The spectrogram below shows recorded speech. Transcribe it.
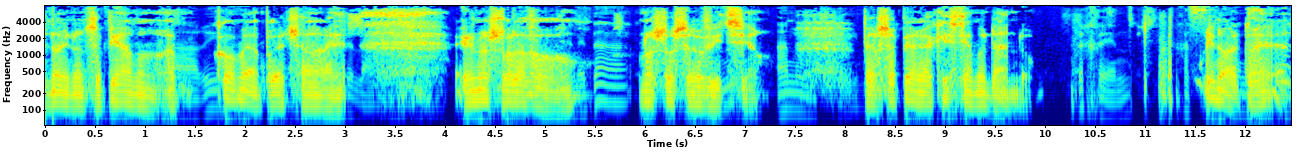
noi non sappiamo come apprezzare il nostro lavoro, il nostro servizio, per sapere a chi stiamo dando. Inoltre,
